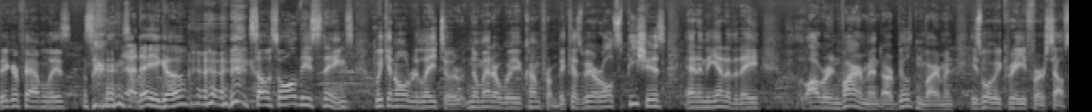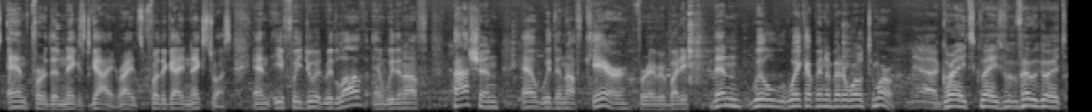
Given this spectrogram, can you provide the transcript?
bigger families. yeah, there you go. so, so all these things we can all relate to, no matter where you come from, because we are all species, and in the end of the day, our environment, our built environment, is what we create for ourselves and for the next guy, right? For the guy next to us. And if we do it with love and with enough passion and with enough care for everybody, then we'll wake up in a better world tomorrow. Yeah, great, great, very good.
